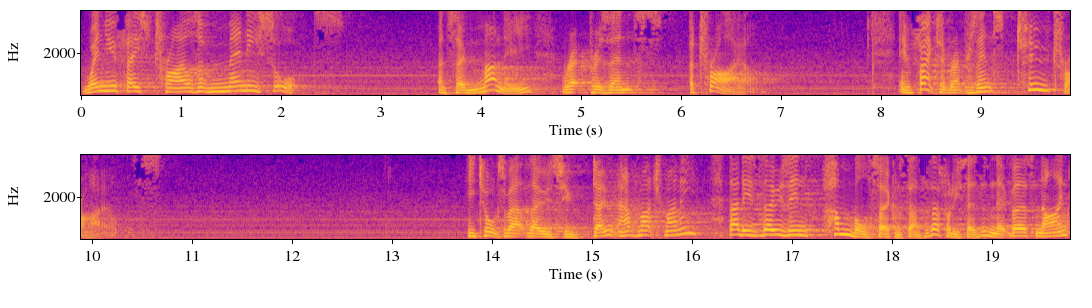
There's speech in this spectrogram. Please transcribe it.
when you face trials of many sorts. And so, money represents a trial. In fact, it represents two trials. He talks about those who don't have much money. That is, those in humble circumstances. That's what he says, isn't it? Verse 9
